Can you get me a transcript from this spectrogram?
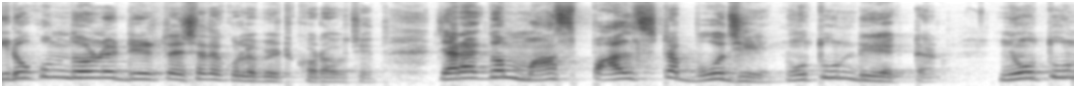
এরকম ধরনের ডিরেক্টরের সাথে কোলাবরেট করা উচিত, যারা একদম মাস পালসটা বোঝে, নতুন ডিরেক্টর নতুন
